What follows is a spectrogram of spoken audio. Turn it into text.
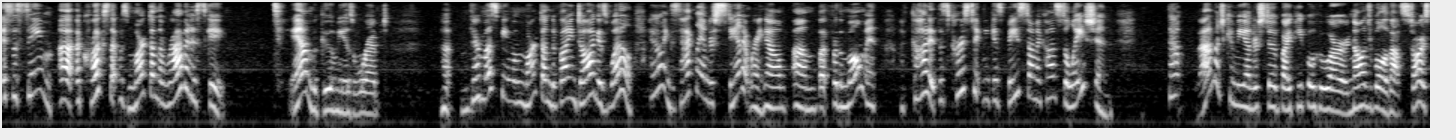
it's the same uh, Acrux that was marked on the rabbit escape. Damn, Megumi is ripped. Uh, there must be one marked on Divine Dog as well. I don't exactly understand it right now, um, but for the moment, I've got it. This curse technique is based on a constellation. That that much can be understood by people who are knowledgeable about stars.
